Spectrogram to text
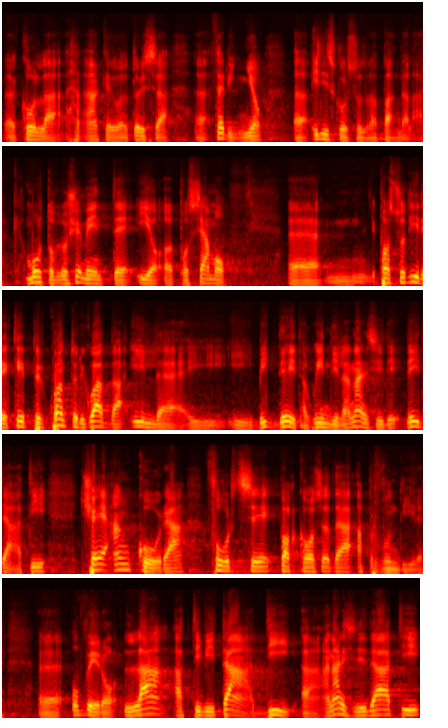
eh, con la, anche con la dottoressa eh, Ferrigno, eh, il discorso della banda larga. Molto velocemente io eh, possiamo, eh, posso dire che per quanto riguarda il, i, i, big data, quindi l'analisi de, dei dati, c'è ancora forse qualcosa da approfondire, eh, ovvero l'attività di analisi dei dati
